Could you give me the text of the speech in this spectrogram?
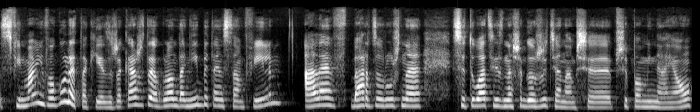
z filmami w ogóle tak jest, że każdy ogląda niby ten sam film, ale w bardzo różne sytuacje z naszego życia nam się przypominają.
